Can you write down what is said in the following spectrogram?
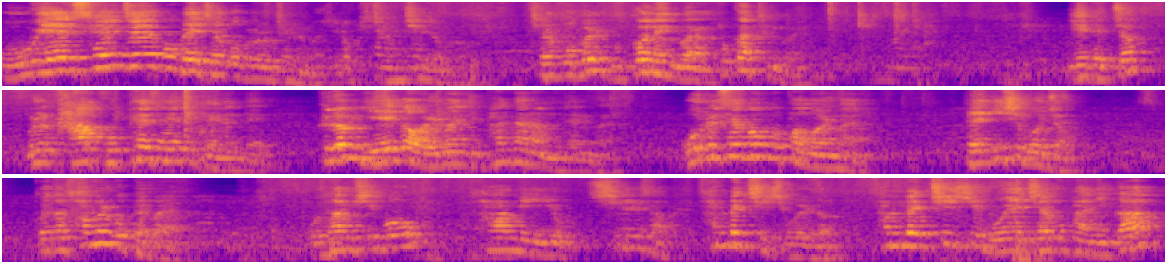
5의 세제곱의 제곱으로 되는 거지. 이렇게 전체적으로. 제곱을 묶어낸 거랑 똑같은 거예요. 이해됐죠? 물론 다 곱해서 해도 되는데 그럼 얘가 얼마인지 판단하면 되는 거야. 5를 세번 곱하면 얼마야? 125죠. 거기다 3을 곱해봐요. 5, 3, 15, 3, 2, 6, 7, 3, 375에서 375에 제곱하니까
